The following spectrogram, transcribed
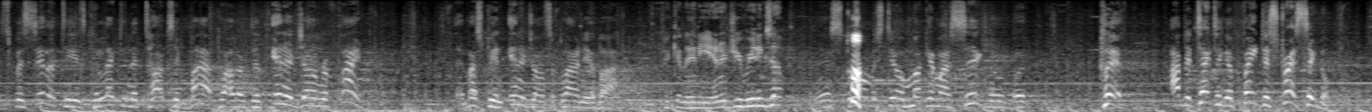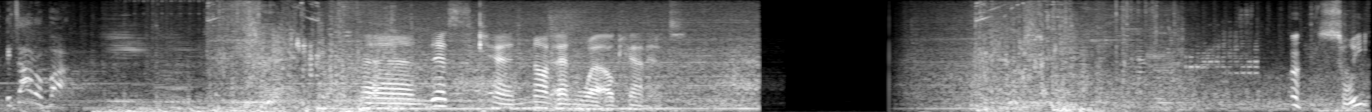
This facility is collecting the toxic byproduct of Energon refinement. There must be an Energon supply nearby. Picking any energy readings up? The storm is still mucking my signal, but... Cliff, I'm detecting a faint distress signal. It's Autobot. And this cannot end well, can it? Huh, sweet.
